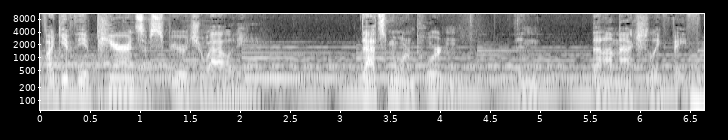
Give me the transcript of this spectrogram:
If I give the appearance of spirituality, that's more important than that I'm actually faithful.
